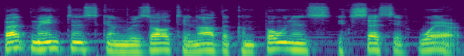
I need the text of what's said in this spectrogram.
Bad maintenance can result in other components' excessive wear.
